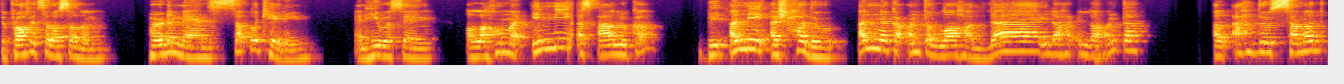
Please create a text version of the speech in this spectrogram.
the Prophet ﷺ heard a man supplicating and he was saying, Allahumma inni as'aluka bi anni ashhadu annaka anta Allah la ilaha illa anta al-ahdu samad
